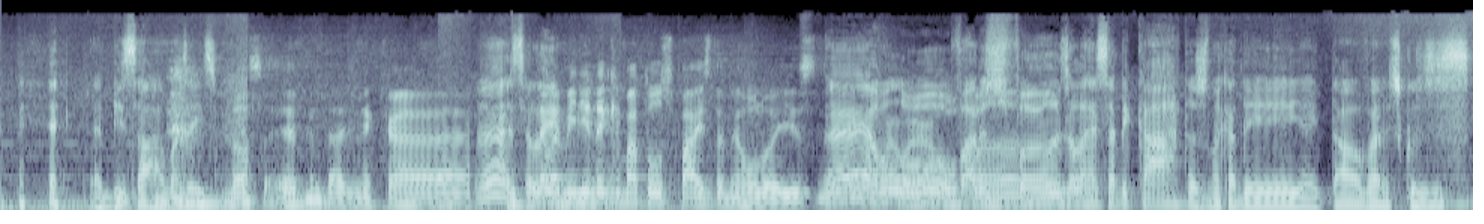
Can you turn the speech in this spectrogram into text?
é bizarro, mas é isso. Nossa, é verdade, né? A... É, você lembra? A menina que matou os pais também rolou isso, né? É, rolou. Vários fãs, ela recebe cartas na cadeia e tal, várias coisas.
